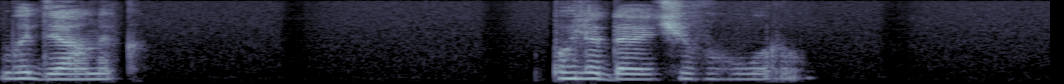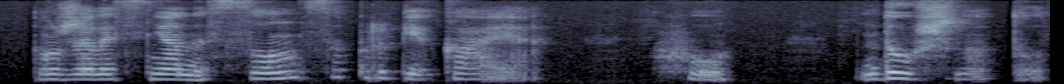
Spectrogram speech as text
Водяник, поглядаючи вгору. Уже весняне сонце припікає. Фу, душно тут.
